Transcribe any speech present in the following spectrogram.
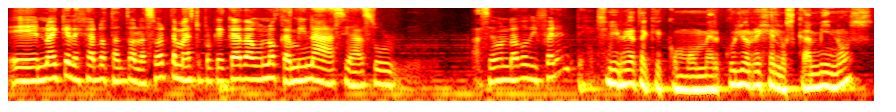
eh, no hay que dejarlo tanto a la suerte, maestro, porque cada uno camina hacia su hacia un lado diferente. Sí, fíjate que como Mercurio rige los caminos,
